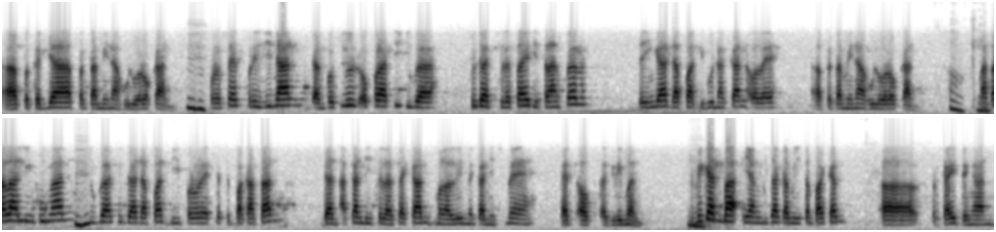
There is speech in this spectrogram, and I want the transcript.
uh, pekerja Pertamina Hulu Rokan. Mm-hmm. Proses perizinan dan prosedur operasi juga sudah selesai ditransfer sehingga dapat digunakan oleh uh, Pertamina Hulu Rokan. Okay. Masalah lingkungan mm-hmm. juga sudah dapat diperoleh kesepakatan dan akan diselesaikan melalui mekanisme head of agreement. Hmm. Demikian Mbak yang bisa kami sampaikan uh, terkait dengan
